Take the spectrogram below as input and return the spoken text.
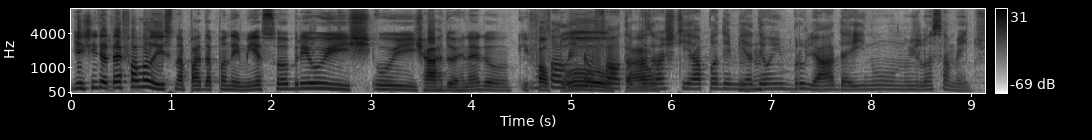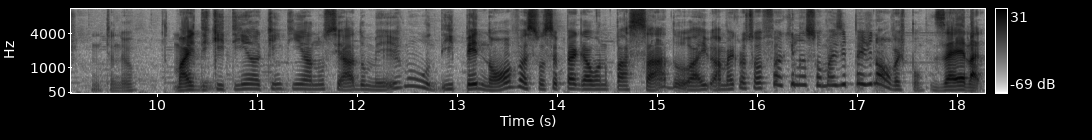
E a gente até falou isso na parte da pandemia sobre os, os hardware, né? Do, que Não faltou. falei da falta, tal. mas eu acho que a pandemia Uhum. deu uma embrulhada aí no- nos lançamentos, entendeu? Mas de que tinha quem tinha anunciado mesmo IP nova, se você pegar o ano passado, aí a Microsoft foi a que lançou mais IPs novas, pô. Zera,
